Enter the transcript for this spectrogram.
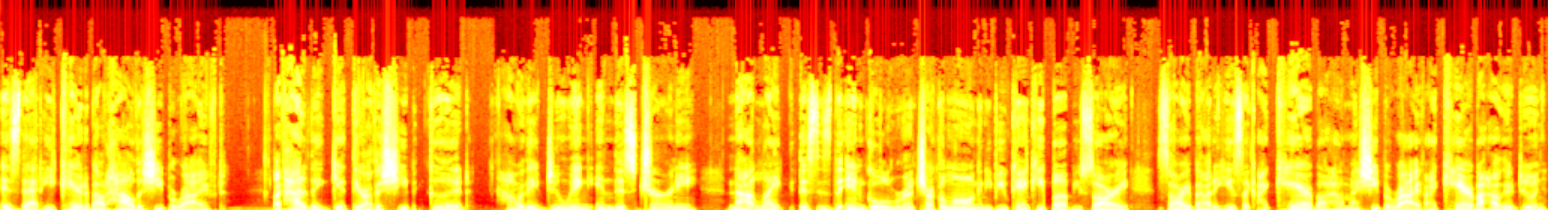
is that he cared about how the sheep arrived. Like how did they get there? Are the sheep good how are they doing in this journey? Not like this is the end goal and we're going to chuck along. And if you can't keep up, you sorry, sorry about it. He's like, I care about how my sheep arrive. I care about how they're doing.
